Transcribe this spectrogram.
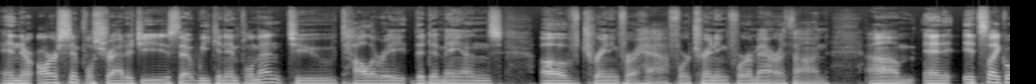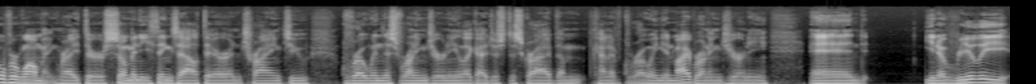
And there are simple strategies that we can implement to tolerate the demands of training for a half or training for a marathon um, and it's like overwhelming, right? There are so many things out there, and trying to grow in this running journey, like I just described, I'm kind of growing in my running journey. And, you know, really,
